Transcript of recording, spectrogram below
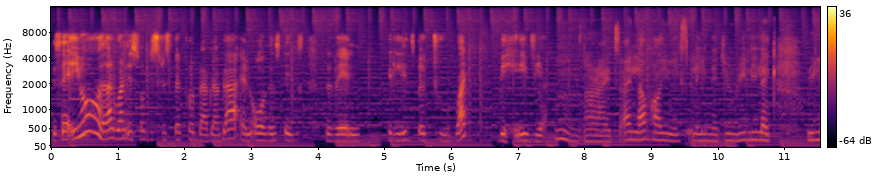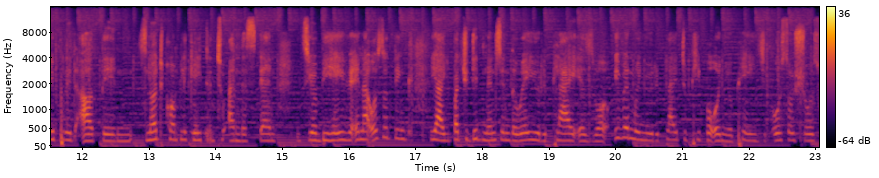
They say, yo, that one is so disrespectful, blah, blah, blah, and all those things. Then it leads back to what? Behavior. Mm, all right. I love how you explain it. You really like really put it out there. It's not complicated to understand. It's your behavior. And I also think, yeah, but you did mention the way you reply as well. Even when you reply to people on your page, it also shows,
